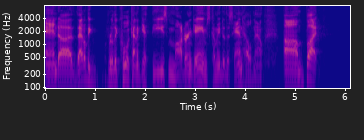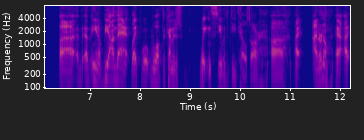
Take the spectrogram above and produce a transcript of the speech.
and uh, that'll be really cool to kind of get these modern games coming to this handheld now. Um, but uh, you know, beyond that, like we'll, we'll have to kind of just wait and see what the details are. Uh, I I don't know. I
